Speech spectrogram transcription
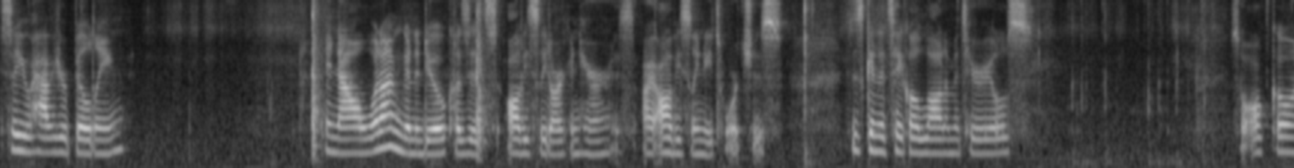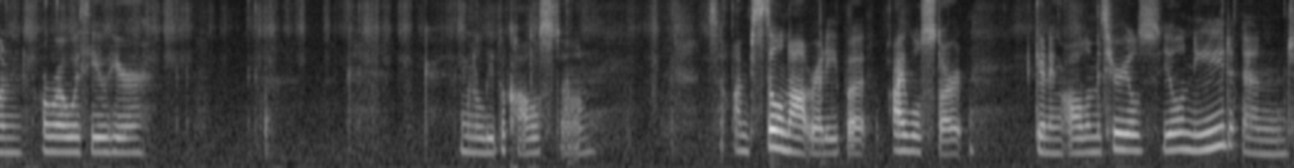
So you have your building. And now what I'm going to do, because it's obviously dark in here, is I obviously need torches. This is going to take a lot of materials. So I'll go in a row with you here. I'm going to leave the cobblestone. So I'm still not ready, but I will start getting all the materials you'll need and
